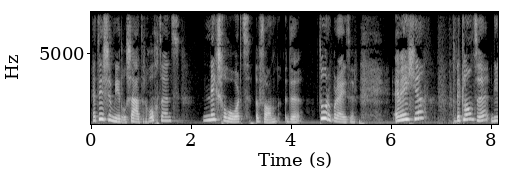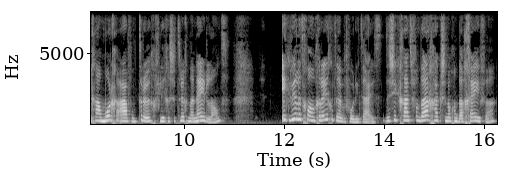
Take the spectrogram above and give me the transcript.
Het is inmiddels zaterdagochtend. Niks gehoord van de tour operator. En weet je, de klanten die gaan morgenavond terug, vliegen ze terug naar Nederland. Ik wil het gewoon geregeld hebben voor die tijd. Dus ik ga het, vandaag ga ik ze nog een dag geven.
